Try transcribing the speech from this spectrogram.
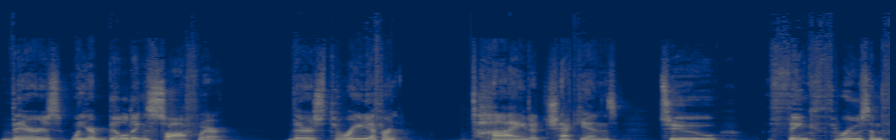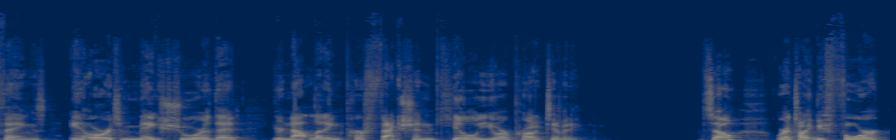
there's when you're building software, there's three different times or check-ins to think through some things in order to make sure that you're not letting perfection kill your productivity. So, we're going to talk about before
